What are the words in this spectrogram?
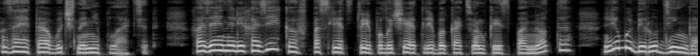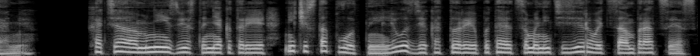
за это обычно не платят. Хозяин или хозяйка впоследствии получают либо котенка из помета, либо берут деньгами. Хотя мне известны некоторые нечистоплотные люди, которые пытаются монетизировать сам процесс,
